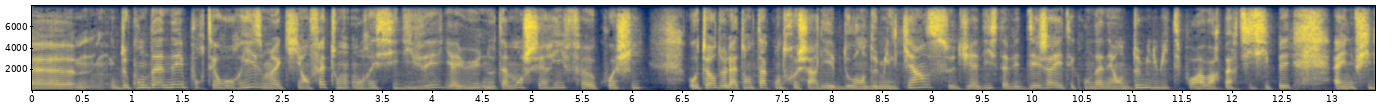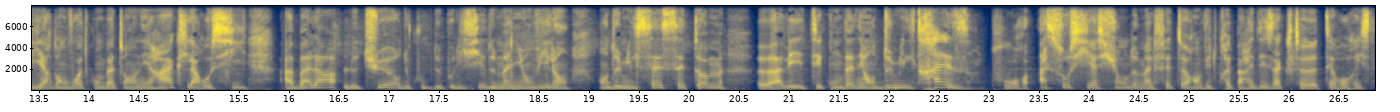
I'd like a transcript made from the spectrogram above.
euh, de condamnés pour terrorisme qui en fait ont, récidivé. Il y a eu notamment Sherif euh, Kouachi, auteur de l'attentat contre Charlie Hebdo en 2015. Ce djihadiste avait déjà été condamné en 2008 pour avoir participé à une filière d'envoi de combattants en Irak. Larossi Abala, le tueur du couple de policiers de Magnanville en, en 2016, cet homme euh, avait été condamné en 2013 pour association de malfaiteurs en vue de préparer des actes terroristes.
